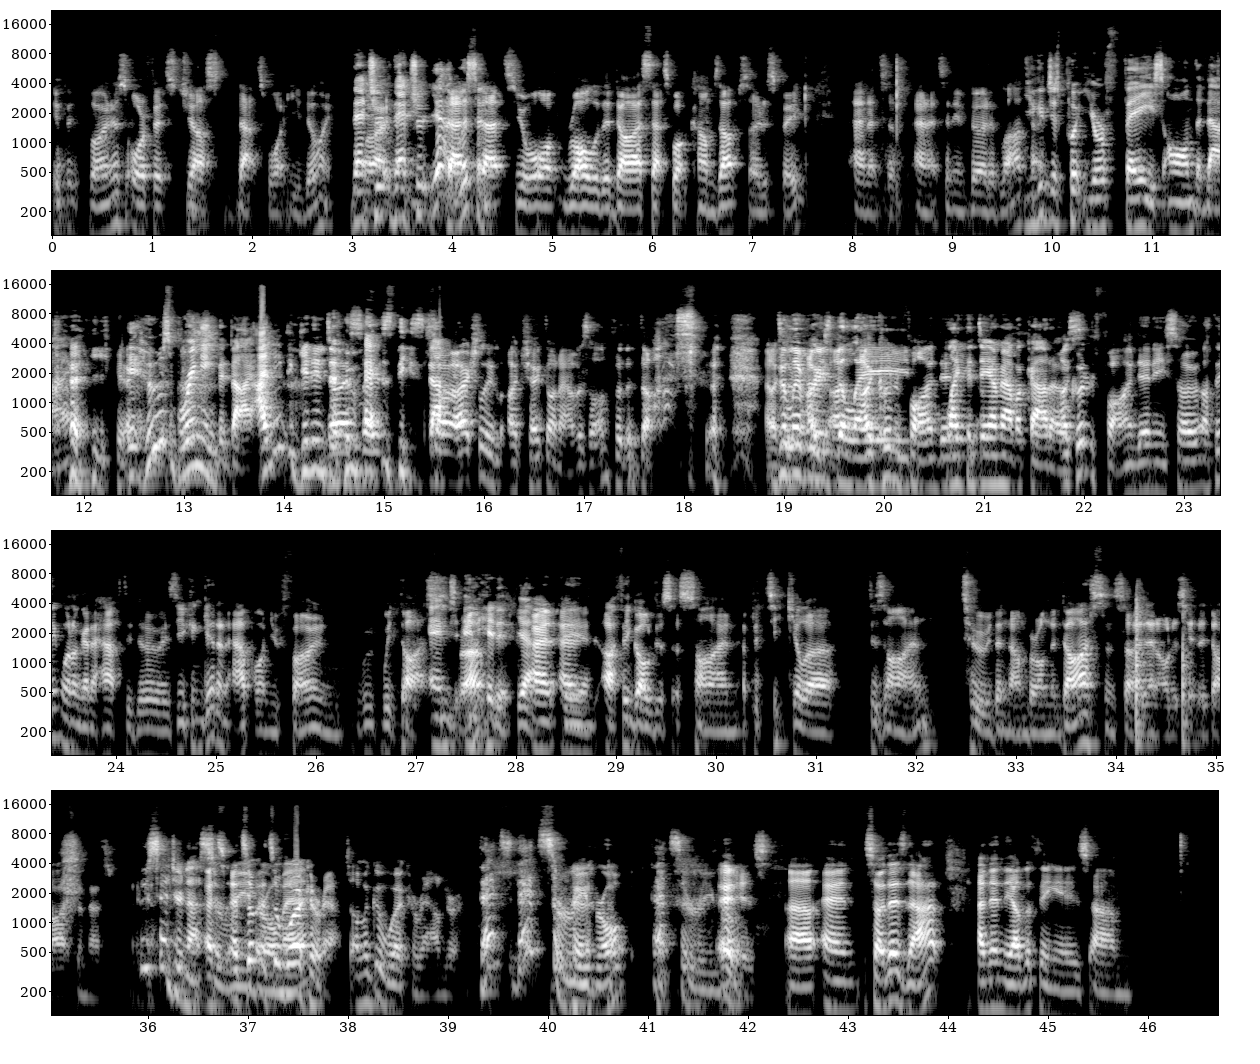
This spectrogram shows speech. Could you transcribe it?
if it's bonus or if it's just that's what you're doing. That's your Right. that's your yeah. That- listen, That's your roll of the dice. That's what comes up, so to speak, and it's a and it's an inverted latte. you could just put your face on the die. yeah. Eh, Who's bringing the die? I need to get into No, who so- has these So die. actually, I checked on Amazon for the dice. And I couldn't- I, I- couldn't find any. like the damn avocados. I couldn't find any. So I think what I'm going to have to do is you can get an app on your phone with, with dice, and, right? and hit it. Yeah. and, Yeah, and I think I'll just assign a particular design to the number on the dice, and so then I'll just hit the dice, and that's Who said you're not it's, cerebral? it's a, it's a workaround. I'm a good workarounder. That's that's cerebral. that's cerebral. It is. Uh, and so there's that. And then the other thing is, um,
